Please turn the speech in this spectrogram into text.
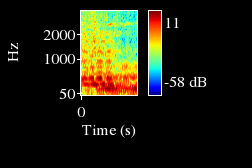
Yeah.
